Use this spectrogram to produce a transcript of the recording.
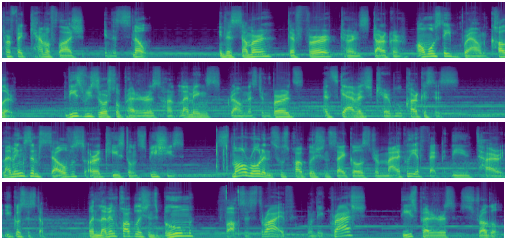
perfect camouflage in the snow. In the summer, their fur turns darker, almost a brown color. These resourceful predators hunt lemmings, ground nesting birds, and scavenge caribou carcasses. Lemmings themselves are a keystone species, small rodents whose population cycles dramatically affect the entire ecosystem. When lemming populations boom, foxes thrive. When they crash, these predators struggle.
